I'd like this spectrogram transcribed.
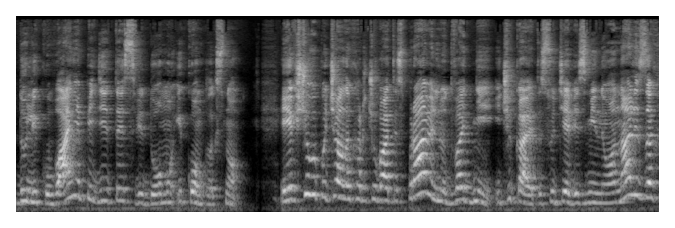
до лікування підійти свідомо і комплексно. І якщо ви почали харчуватись правильно два дні і чекаєте суттєві зміни у аналізах,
